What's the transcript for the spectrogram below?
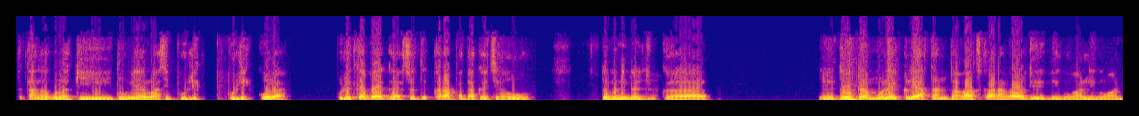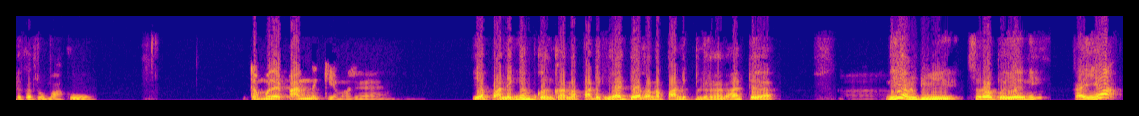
tetanggaku lagi hitungnya masih bulik bulikku lah. Bulik tapi agak kerabat agak jauh. Itu meninggal juga. Ya itu udah mulai kelihatan banget sekarang kalau di lingkungan-lingkungan dekat rumahku. udah mulai panik ya maksudnya Ya paniknya bukan karena panik nggak ada, karena panik beneran ada. Ini yang di Surabaya nih, kayaknya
